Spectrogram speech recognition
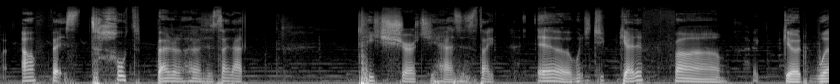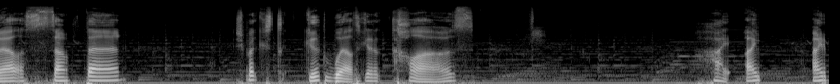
My outfit is totally better than hers. It's like that t-shirt she has. It's like, ew, where did you get it from? A Goodwill or something? She goes to Goodwill to get her clothes. Hi, I, I'm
